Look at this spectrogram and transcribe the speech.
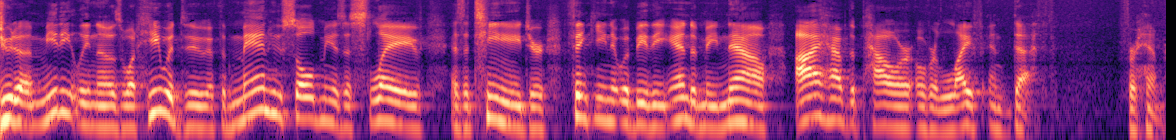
Judah immediately knows what he would do if the man who sold me as a slave as a teenager, thinking it would be the end of me, now I have the power over life and death for him.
